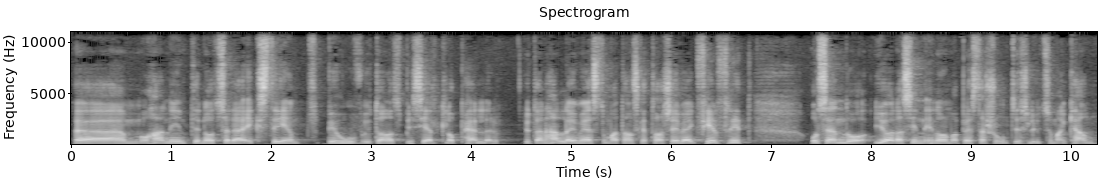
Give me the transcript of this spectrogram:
Um, och han är inte något sådär extremt behov av något speciellt lopp heller. Utan det handlar ju mest om att han ska ta sig iväg felfritt och sen då göra sin enorma prestation till slut som han kan.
